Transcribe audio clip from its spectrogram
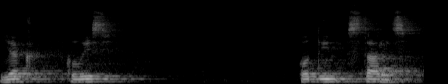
Як колись один старець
